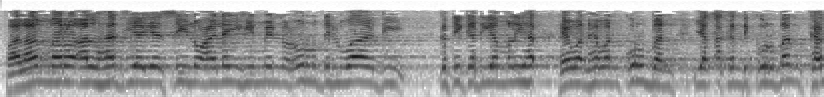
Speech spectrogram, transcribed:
Falamma ra'al hadya yasilu alaihi min urdil wadi. Ketika dia melihat hewan-hewan kurban yang akan dikurbankan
